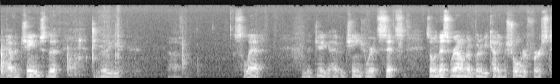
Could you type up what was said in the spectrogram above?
I haven't changed the, the uh, sled, the jig, I haven't changed where it sits. So in this round, I'm gonna be cutting the shoulder first,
